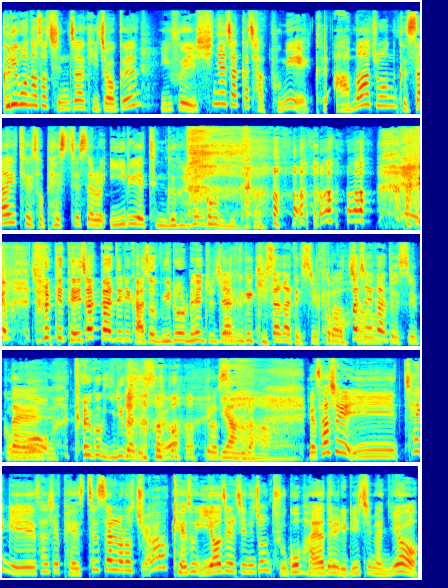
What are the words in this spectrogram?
그리고 나서 진짜 기적은 이후에 이 신예 작가 작품이 그 아마존 그 사이트에서 베스트셀러 1위에 등극을 한 겁니다. 저렇게 대작가들이 가서 위로를 해주자 네. 그게 기사가 됐을 거고 그렇죠. 화제가 됐을 거고 네. 결국 1위가 됐어요. 그렇습니다. 야. 사실 이 책이 사실 베스트셀러로 쭉 계속 이어질지는 좀 두고 봐야 될 일이지만요.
